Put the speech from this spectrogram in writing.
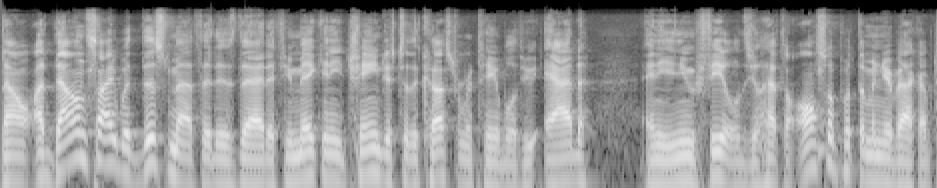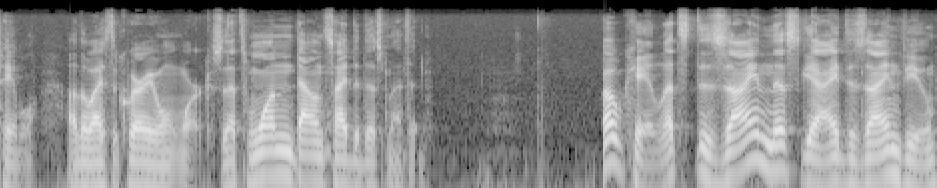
Now, a downside with this method is that if you make any changes to the customer table, if you add any new fields, you'll have to also put them in your backup table. Otherwise, the query won't work. So that's one downside to this method. Okay, let's design this guy, design view.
